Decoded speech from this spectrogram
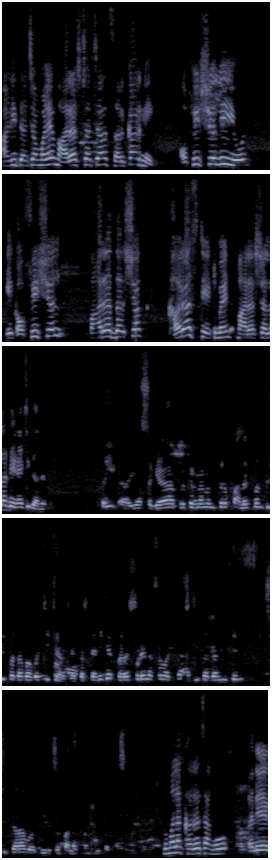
आणि त्याच्यामुळे महाराष्ट्राच्या सरकारने ऑफिशियली येऊन एक ऑफिशियल पारदर्शक खरं स्टेटमेंट महाराष्ट्राला देण्याची गरज आहे. या सगळ्या प्रकरणानंतर पालकमंत्री पदाबाबतची चर्चा तर त्यांनी काय फरक पडेल असं वाटतं? अजितदादांनी ते स्वीकारावं बीडचं पालकमंत्री पद असं म्हटलं तुम्हाला खरं सांगू म्हणजे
